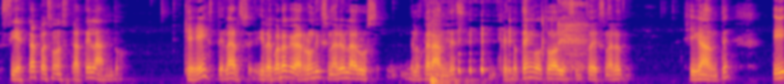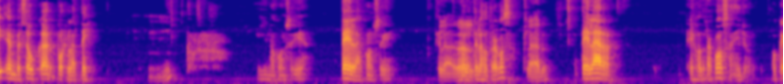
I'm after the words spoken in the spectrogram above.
si esta persona se está telando, ¿qué es telarse? Y recuerdo que agarré un diccionario Larousse de los grandes, que lo tengo todavía, es un diccionario gigante, y empecé a buscar por la T. Y no conseguía. Tela conseguí. Claro. Pero tela es otra cosa. Claro. telar es otra cosa. Y yo, ok,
